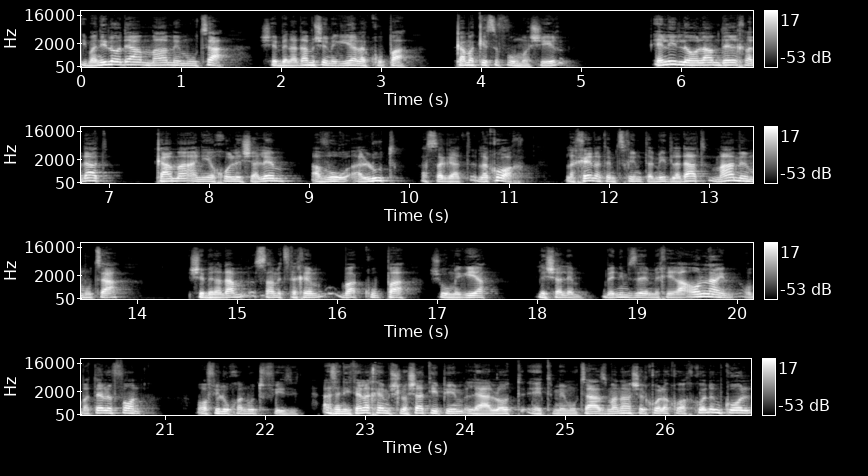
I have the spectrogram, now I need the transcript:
אם אני לא יודע מה הממוצע שבן אדם שמגיע לקופה, כמה כסף הוא משאיר, אין לי לעולם דרך לדעת כמה אני יכול לשלם עבור עלות השגת לקוח. לכן אתם צריכים תמיד לדעת מה הממוצע שבן אדם שם אצלכם בקופה שהוא מגיע לשלם, בין אם זה מכירה אונליין או בטלפון או אפילו חנות פיזית. אז אני אתן לכם שלושה טיפים להעלות את ממוצע ההזמנה של כל לקוח. קודם כל,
